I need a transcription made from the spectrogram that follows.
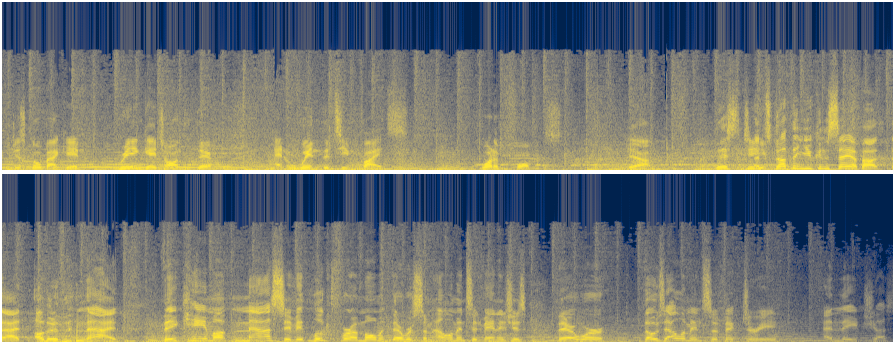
could just go back in, re-engage onto them, and win the team fights. What a performance. Yeah. This team. There's nothing you can say about that other than that. They came up massive. It looked for a moment there were some elements advantages. There were those elements of victory, and they just...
